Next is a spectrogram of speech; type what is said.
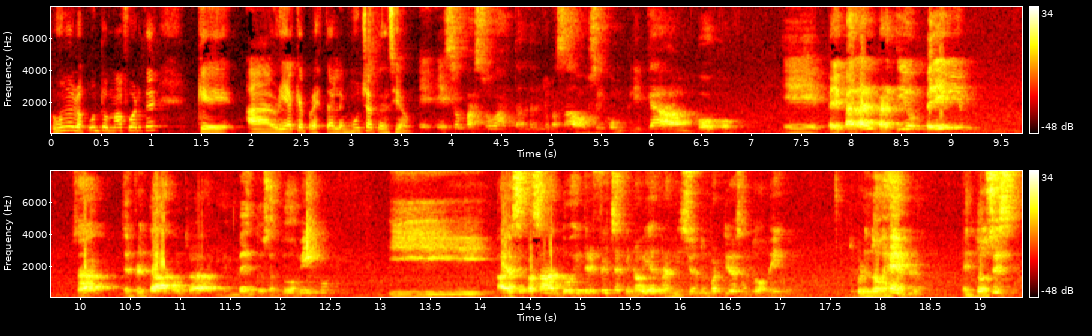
uno de los puntos más fuertes que habría que prestarle mucha atención. E- Eso pasó bastante el año pasado. Se complicaba un poco eh, preparar el partido previo. O sea, te enfrentabas contra, me invento, Santo Domingo. Y a veces pasaban dos y tres fechas que no había transmisión de un partido de Santo Domingo. Estoy poniendo un ejemplo. Entonces,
